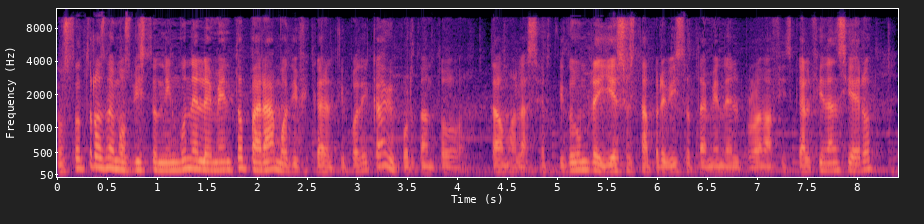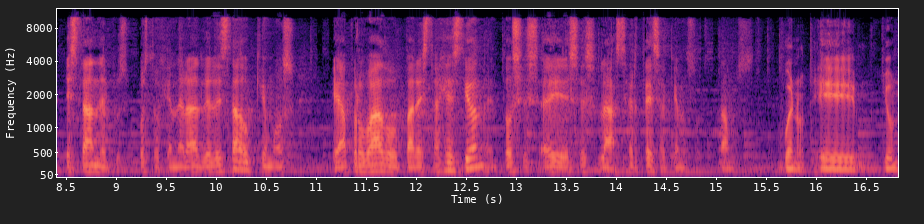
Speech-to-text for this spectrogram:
Nosotros no hemos visto ningún elemento para modificar el tipo de cambio, por tanto, damos la certidumbre y eso está previsto también en el programa fiscal financiero, está en el presupuesto general del Estado que hemos eh, aprobado para esta gestión, entonces eh, esa es la certeza que nosotros damos. Bueno, eh, yo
